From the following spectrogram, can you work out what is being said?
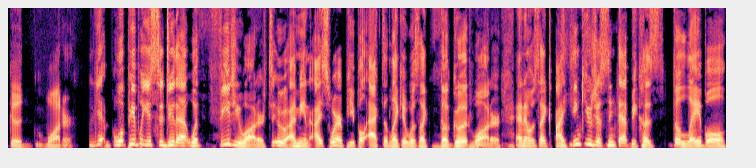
good water. Yeah, well, people used to do that with Fiji water too. I mean, I swear people acted like it was like the good water. And it was like, I think you just think that because the label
